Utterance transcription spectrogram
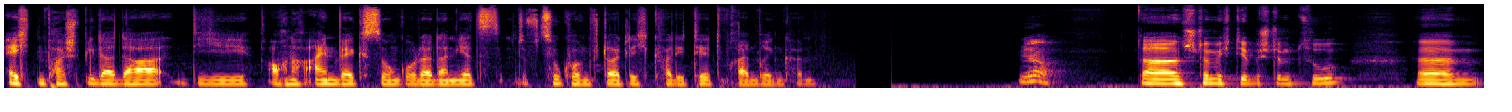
echt ein paar Spieler da, die auch nach Einwechslung oder dann jetzt in Zukunft deutlich Qualität reinbringen können. Ja, da stimme ich dir bestimmt zu. Ähm,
